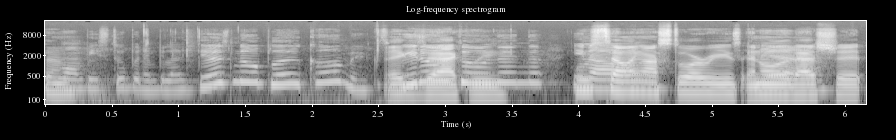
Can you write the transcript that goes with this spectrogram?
them. won't be stupid and be like, "There's no black comics." We don't do Exactly. no-" Who's telling our stories and all of that shit.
